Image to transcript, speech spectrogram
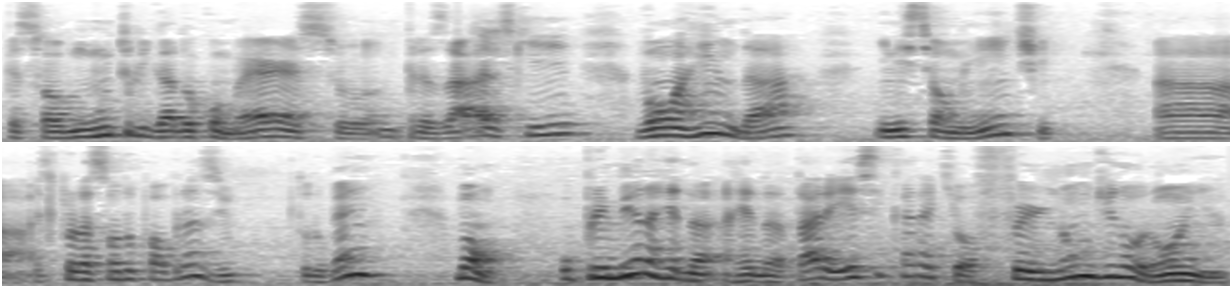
pessoal muito ligado ao comércio, empresários que vão arrendar inicialmente a exploração do pau-brasil. Tudo bem? Bom, o primeiro arrendatário é esse cara aqui, ó, Fernão de Noronha.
